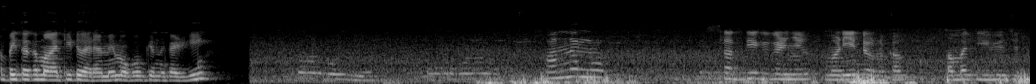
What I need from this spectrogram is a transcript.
അപ്പോൾ ഇതൊക്കെ മാറ്റിയിട്ട് വരാമേ മുഖമൊക്കെ ഒന്ന് കഴുകി. വന്നല്ലോ. സദ്യയൊക്കെ കഴിഞ്ഞ് മണിയന്റെ ഉറക്കം അമ്മ ടി വി വെച്ചിട്ട്.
